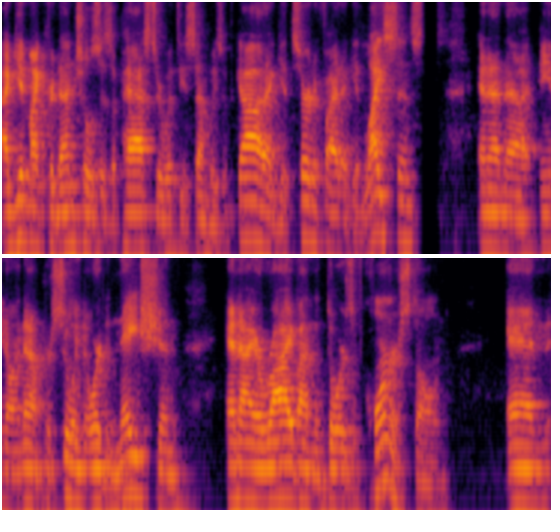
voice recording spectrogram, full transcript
I get my credentials as a pastor with the Assemblies of God. I get certified, I get licensed and then uh, you know and then i'm pursuing ordination and i arrive on the doors of cornerstone and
